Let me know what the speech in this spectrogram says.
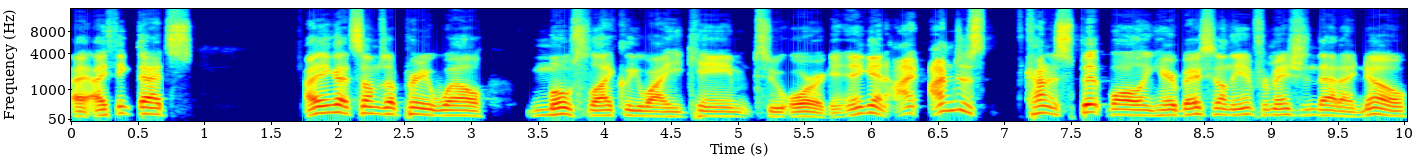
I, I think that's, I think that sums up pretty well most likely why he came to Oregon. And again, I, I'm just kind of spitballing here based on the information that I know.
